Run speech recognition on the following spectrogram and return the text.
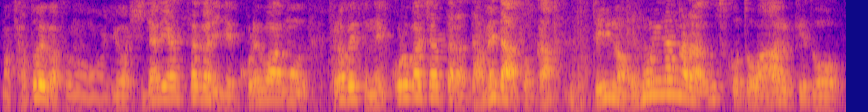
まあ例えばその要は左足下がりでこれはもうクラブヘッド寝っ転がしちゃったらダメだとかっていうのは思いながら打つことはあるけど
